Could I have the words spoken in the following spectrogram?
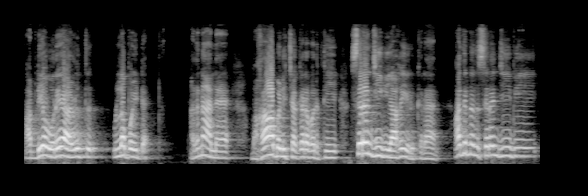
அப்படியே ஒரே அழுத்து உள்ளே போயிட்டேன். அதனால் மகாபலி சக்கரவர்த்தி சிரஞ்சீவியாக இருக்கிறார். அது என்னது சிரஞ்சீவி?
